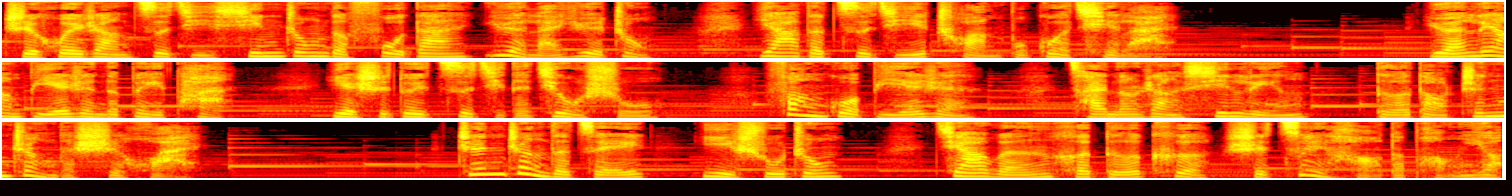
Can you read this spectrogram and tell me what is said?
只会让自己心中的负担越来越重，压得自己喘不过气来。原谅别人的背叛，也是对自己的救赎。放过别人，才能让心灵得到真正的释怀。真正的贼一书中，嘉文和德克是最好的朋友。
